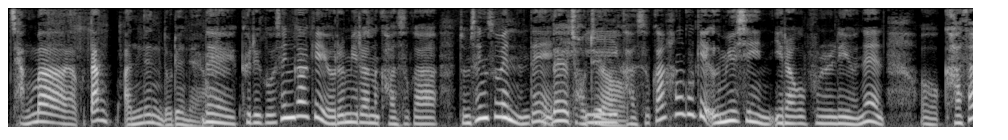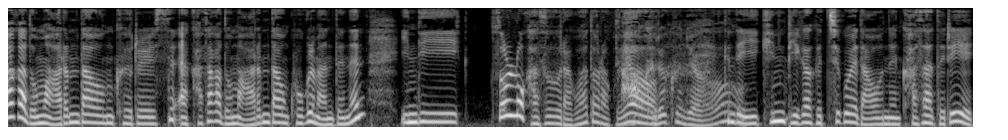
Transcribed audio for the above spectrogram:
장마하고 딱 맞는 노래네요. 네, 그리고 생각의 여름이라는 가수가 좀 생소했는데 네, 저도요. 이 가수가 한국의 음유시인이라고 이유는 어, 가사가 너무 아름다운 글을 쓴 아, 가사가 너무 아름다운 곡을 만드는 인디 솔로 가수라고 하더라고요. 아, 그렇군요. 근데 이 긴 비가 그치고에 나오는 가사들이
